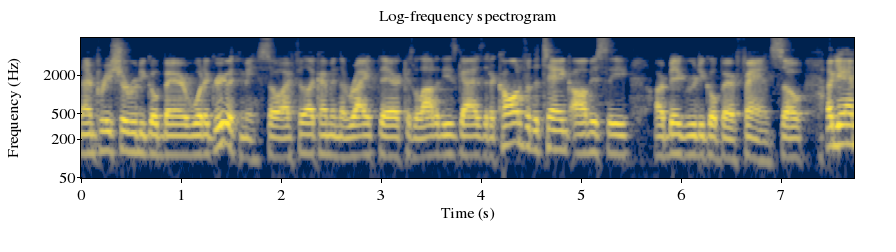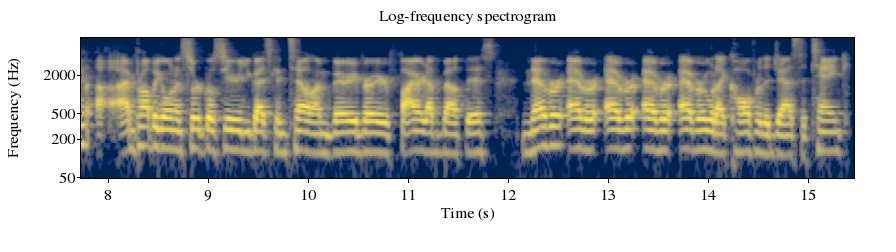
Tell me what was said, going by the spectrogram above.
and I'm pretty sure Rudy Gobert would agree with me. So I feel like I'm in the right there because a lot of these guys that are calling for the tank obviously are big Rudy Gobert fans. So again, I'm probably going in circles here. You guys can tell I'm very, very fired up about this. Never, ever, ever, ever, ever would I call for the Jazz to tank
